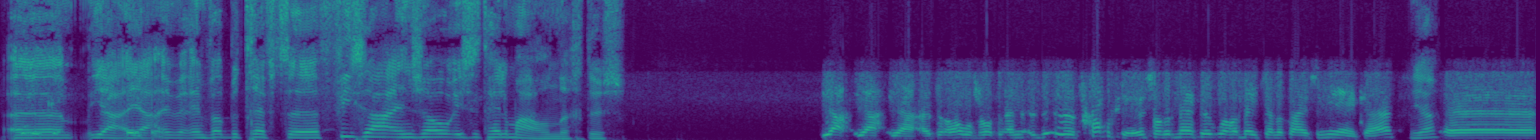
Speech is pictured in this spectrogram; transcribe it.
eh, Zeker. ja, ja, en, en wat betreft eh, visa en zo is het helemaal handig dus. Ja, ja, ja. Het, alles wat, en het, het grappige is, want dat merk ik ook wel een beetje aan Latijns-Amerika. Ja? eh,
